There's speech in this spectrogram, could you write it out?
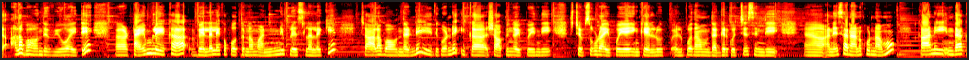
చాలా బాగుంది వ్యూ అయితే. టైం లేక వెళ్ళలేకపోతున్నాము అన్ని ప్లేస్లకి చాలా బాగుందండి. ఇదిగోండి ఇక షాపింగ్ అయిపోయింది. స్టెప్స్ కూడా అయిపోయాయి. ఇంకా వెళ్ళి వెళ్ళిపోదాం దగ్గరికి వచ్చేసింది అనేసి అని అనుకున్నాము కానీ ఇందాక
